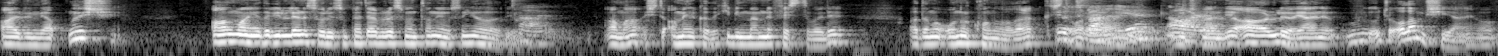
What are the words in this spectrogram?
albüm yapmış. Almanya'da birilerine soruyorsun Peter Brötzmann'ı tanıyor musun? Yok diyor. Hayır. Ama işte Amerika'daki bilmem ne festivali adamı onur konu olarak işte Lütfen oraya diye lütfen ağırlıyor. diye ağırlıyor. Yani bu olan bir şey yani. O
